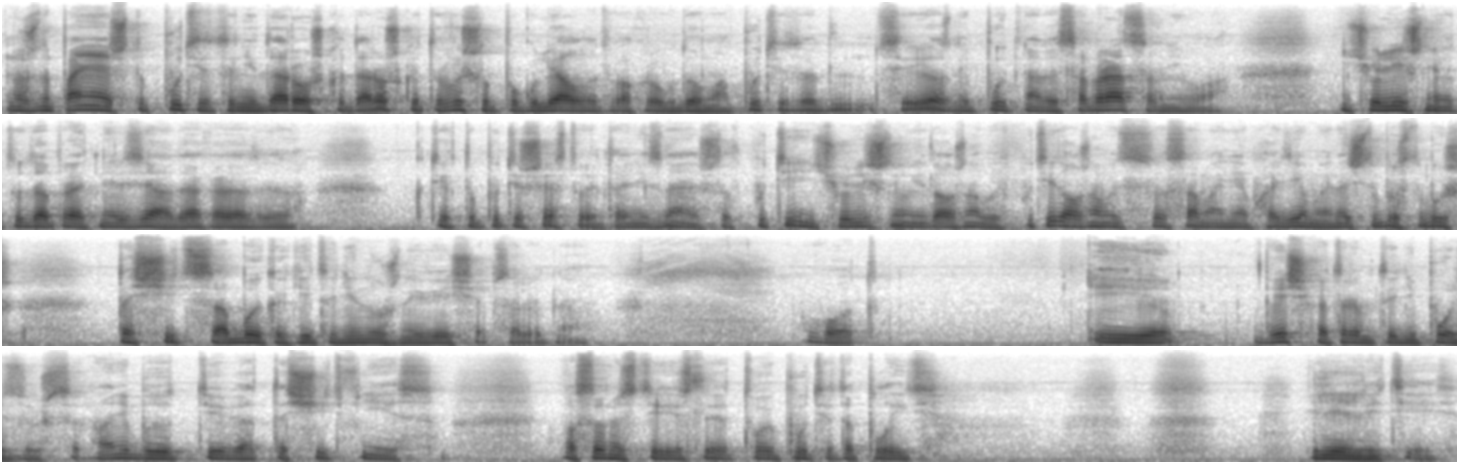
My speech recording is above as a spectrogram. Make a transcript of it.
нужно понять, что путь это не дорожка. Дорожка это вышел, погулял вот вокруг дома. Путь это серьезный путь, надо собраться в него. Ничего лишнего туда брать нельзя, да, когда ты те, кто путешествует, они знают, что в пути ничего лишнего не должно быть. В пути должно быть все самое необходимое, иначе ты просто будешь тащить с собой какие-то ненужные вещи абсолютно. Вот. И вещи, которыми ты не пользуешься, но они будут тебя тащить вниз. В особенности, если твой путь это плыть или лететь.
